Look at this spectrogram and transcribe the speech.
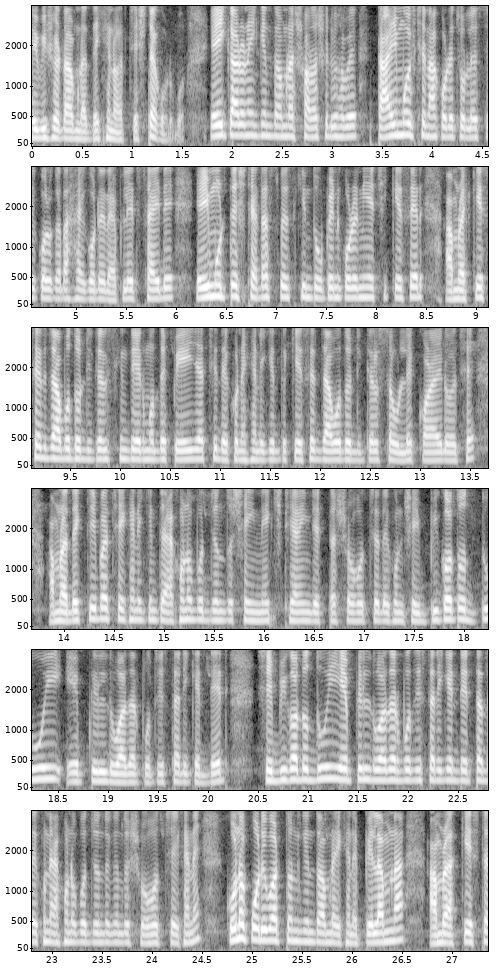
এই বিষয়টা আমরা দেখে নেওয়ার চেষ্টা করব। এই কারণেই কিন্তু আমরা সরাসরিভাবে টাইম ওয়েস্ট না করে চলে এসেছি কলকাতা হাইকোর্টের অ্যাপলেট সাইডে এই মুহূর্তে স্ট্যাটাস পেজ কিন্তু ওপেন করে নিয়েছি কেসের। আমরা কেসের যাবতীয় ডিটেলস কিন্তু এর মধ্যে পেয়ে যাচ্ছি। দেখুন, এখানে কিন্তু কেসের যাবতীয় ডিটেলসটা উল্লেখ করাই রয়েছে। আমরা দেখতেই পাচ্ছি এখানে কিন্তু এখনও পর্যন্ত সেই নেক্সট হিয়ারিং ডেটটা শো হচ্ছে। দেখুন, সেই বিগত দুই এপ্রিল দু হাজার পঁচিশ তারিখের ডেট সেই বিগত দুই এপ্রিল দু হাজার পঁচিশ তারিখের ডেটটা দেখুন এখনও পর্যন্ত কিন্তু শো হচ্ছে এখানে। কোনো পরিবর্তন কিন্তু আমরা এখানে পেলাম না। আমরা কেসটা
